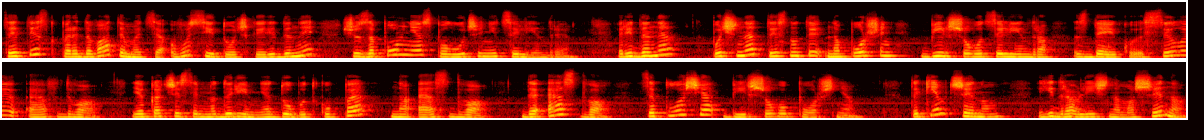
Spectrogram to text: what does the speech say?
цей тиск передаватиметься в усі точки рідини, що заповнює сполучені циліндри. Рідина почне тиснути на поршень більшого циліндра з деякою силою F2, яка чисельно дорівнює добутку P на S2, де S2 це площа більшого поршня. Таким чином, гідравлічна машина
